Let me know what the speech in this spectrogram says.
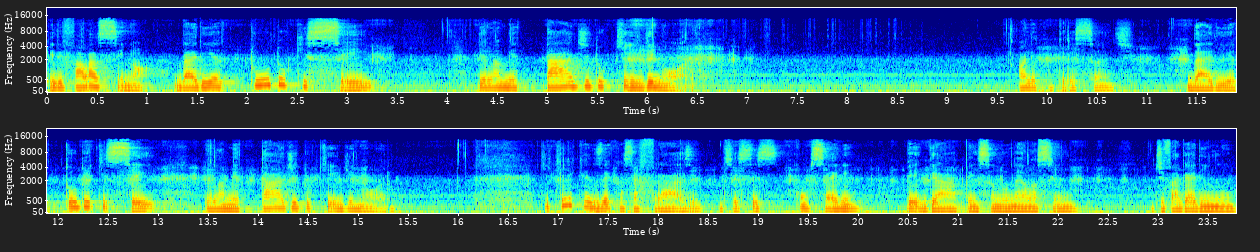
Ele fala assim, ó, daria tudo o que sei pela metade do que ignoro. Olha que interessante. Daria tudo o que sei pela metade do que ignoro. O que, ele quer dizer com essa frase? Não sei se vocês conseguem pegar pensando nela assim, devagarinho.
